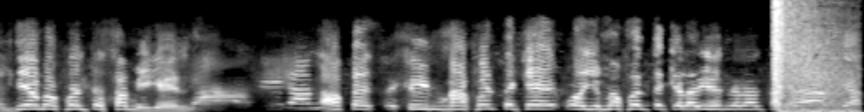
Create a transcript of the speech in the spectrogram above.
El día más fuerte es San Miguel. Ah, pues, sí, más fuerte que, oye, más fuerte que la Virgen de la Altagracia.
